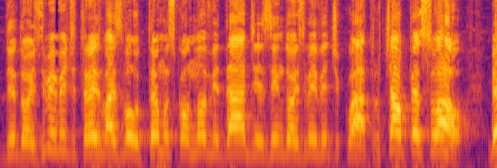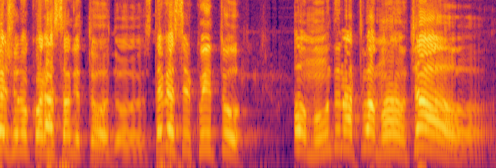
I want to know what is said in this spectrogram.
de 2023, mas voltamos com novidades em 2024. Tchau, pessoal. Beijo no coração de todos. TV Circuito, o mundo na tua mão. Tchau.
